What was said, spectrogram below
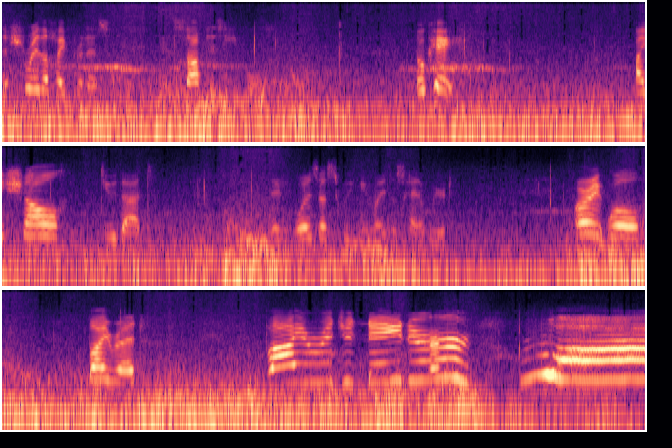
destroy the Hypernus and stop his evil. Okay. I shall do that. And what is that squeaky noise? That's kind of weird. Alright, well, bye, Red. Bye, Originator! Whoa!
